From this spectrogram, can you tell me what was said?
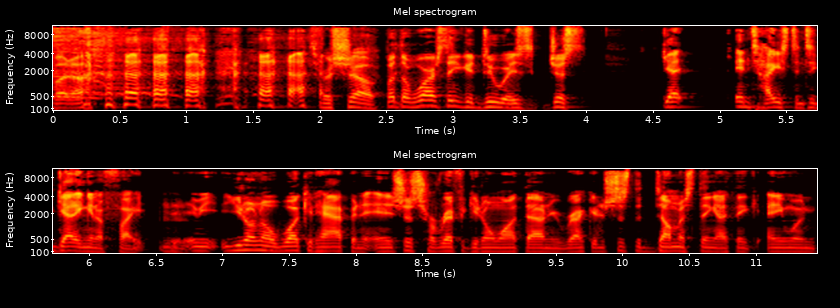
But uh, for sure. but the worst thing you could do is just get enticed into getting in a fight. Mm-hmm. I mean, you don't know what could happen, and it's just horrific. You don't want that on your record. It's just the dumbest thing I think anyone.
